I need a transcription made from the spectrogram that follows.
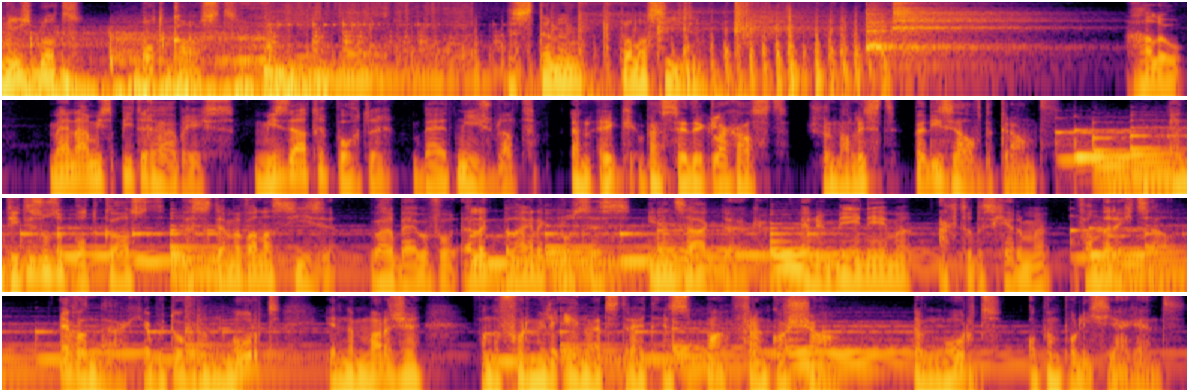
Nieuwsblad podcast. De stemmen van Assise. Hallo, mijn naam is Pieter Huibrechts, misdaadreporter bij het Nieuwsblad. En ik ben Cedric Lagast, journalist bij diezelfde krant. En dit is onze podcast De Stemmen van Assise, waarbij we voor elk belangrijk proces in een zaak duiken en u meenemen achter de schermen van de rechtszaal. En vandaag hebben we het over een moord in de marge van de Formule 1-wedstrijd in Spa-Francorchamps. De moord op een politieagent.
